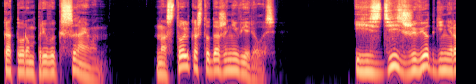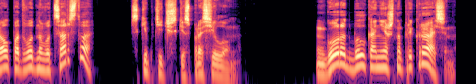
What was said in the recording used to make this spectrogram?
к которым привык Саймон. Настолько, что даже не верилось. «И здесь живет генерал подводного царства?» — скептически спросил он. Город был, конечно, прекрасен,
